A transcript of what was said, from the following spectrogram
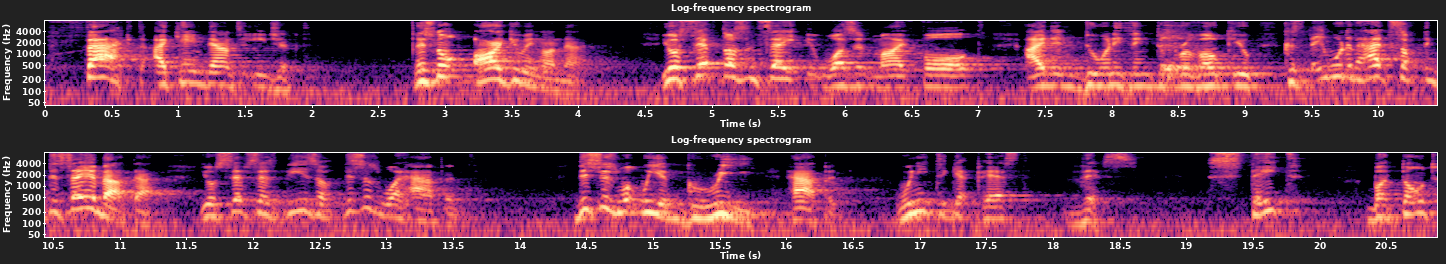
Fact, I came down to Egypt. There's no arguing on that. Yosef doesn't say, it wasn't my fault. I didn't do anything to provoke you. Because they would have had something to say about that. Yosef says, These are, this is what happened. This is what we agree happened. We need to get past this. State, but don't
